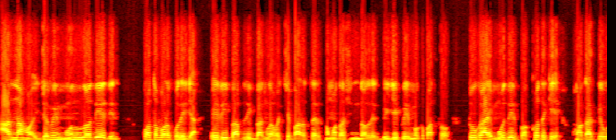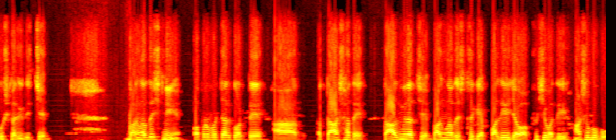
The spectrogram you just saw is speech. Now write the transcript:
আর না হয় জমির মূল্য দিয়ে দিন। কত বড় কলিজা। এই রিপাবলিক বাংলা হচ্ছে ভারতের ক্ষমতাসীন দলের বিজেপির মুখপাত্র টুকাই মোদির পক্ষ থেকে হকারকে উস্কানি দিচ্ছে। বাংলাদেশ নিয়ে অপপ্রচার করতে আর তার সাথে তাল মিলাচ্ছে বাংলাদেশ থেকে পালিয়ে যাওয়া ফেসিবাদী হাসুবাবু।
